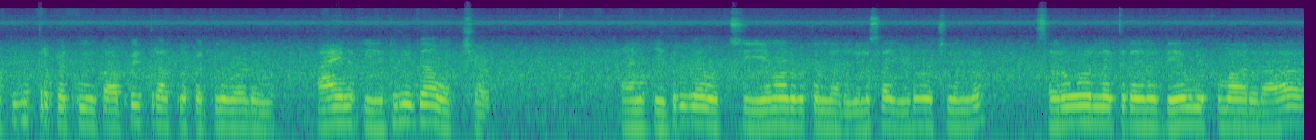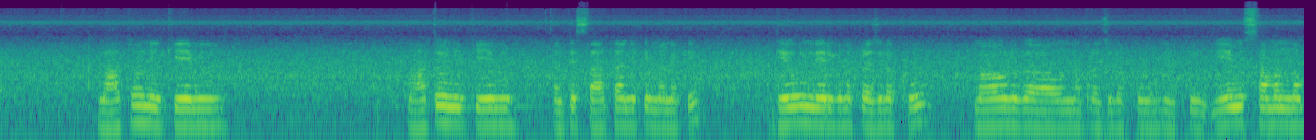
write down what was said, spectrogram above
అపవిత్ర పట్టిన అపవిత్రాత్మ పట్టినవాడు ఆయనకు ఆయనకి ఎదురుగా వచ్చాడు. ఆయనకు ఎదురుగా వచ్చి ఏమడుగుతున్నాడు తెలుసా? ఏడవ వచనంలో సర్వోన్నతుడైన దేవుని కుమారుడా నాతో నీకేమి? నాతో నీకేమి? అంటే శాతానికి మనకి దేవుని ఎరిగిన ప్రజలకు మామూలుగా ఉన్న ప్రజలకు నీకు ఏమి సంబంధం?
